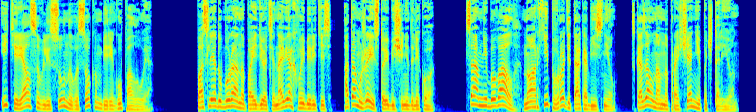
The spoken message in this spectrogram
и терялся в лесу на высоком берегу Палуя. «По следу Бурана пойдете, наверх выберетесь, а там уже и стойбище недалеко. Сам не бывал, но Архип вроде так объяснил», — сказал нам на прощание почтальон.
